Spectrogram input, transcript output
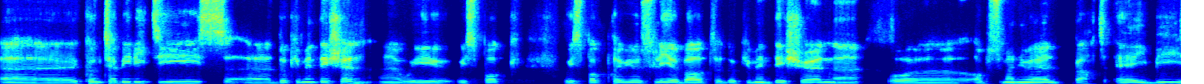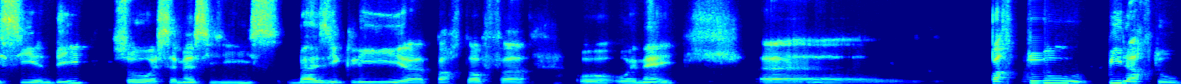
uh, accountabilities, uh, documentation. Uh, we, we, spoke, we spoke previously about documentation uh, Ops Manual Part A, B, C, and D. So SMS is basically uh, part of uh, OMA. part two, pillar two,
